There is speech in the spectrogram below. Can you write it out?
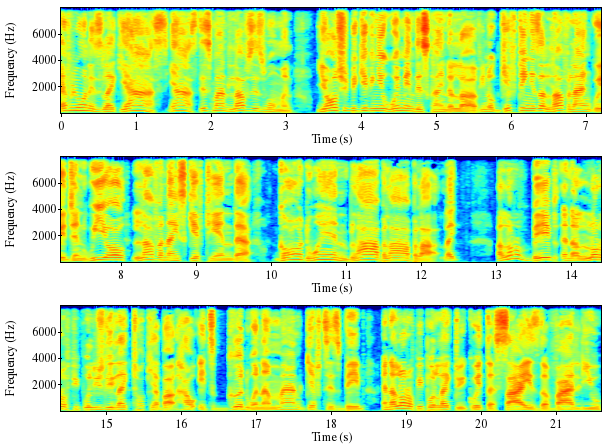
everyone is like, yes, yes, this man loves his woman. Y'all should be giving your women this kind of love. You know, gifting is a love language, and we all love a nice gift here and there. God win, blah, blah, blah. Like, a lot of babes and a lot of people usually like talking about how it's good when a man gifts his babe, and a lot of people like to equate the size, the value,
